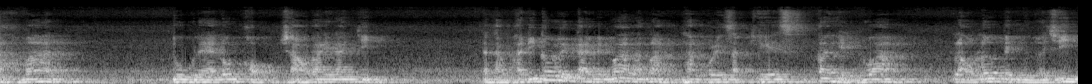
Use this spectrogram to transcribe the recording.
สามารถ ดูแลรถของชาวไร่ได้จริงนะครับ อันนี้ก็เลยกลายเป็นว่าหลังๆทางบริษัทเคสก็เห็นว่าเราเริ่มเป็นมืออาชีพ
